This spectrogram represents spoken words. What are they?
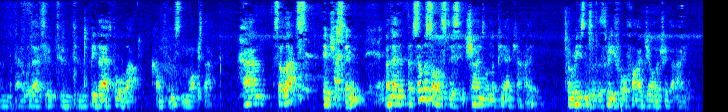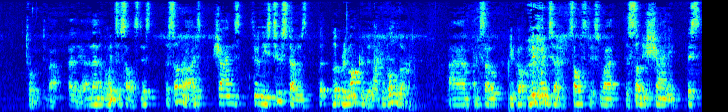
and uh, were there to, to, to be there for that conference and watch that. Um, so that's interesting. And then at summer solstice, it shines on the Pierre Carré for reasons of the 345 geometry that I talked about earlier. And then at the winter solstice, the sunrise shines through these two stones that look remarkably like a vulva. Um, and so you've got midwinter solstice where the sun is shining. This,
